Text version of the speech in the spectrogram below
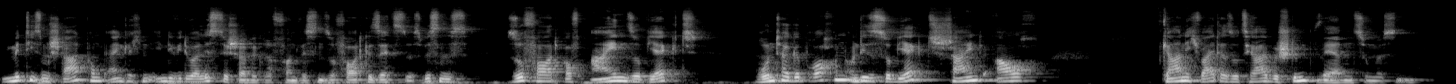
mit diesem Startpunkt eigentlich ein individualistischer Begriff von Wissen sofort gesetzt ist. Wissen ist sofort auf ein Subjekt runtergebrochen und dieses Subjekt scheint auch gar nicht weiter sozial bestimmt werden zu müssen.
